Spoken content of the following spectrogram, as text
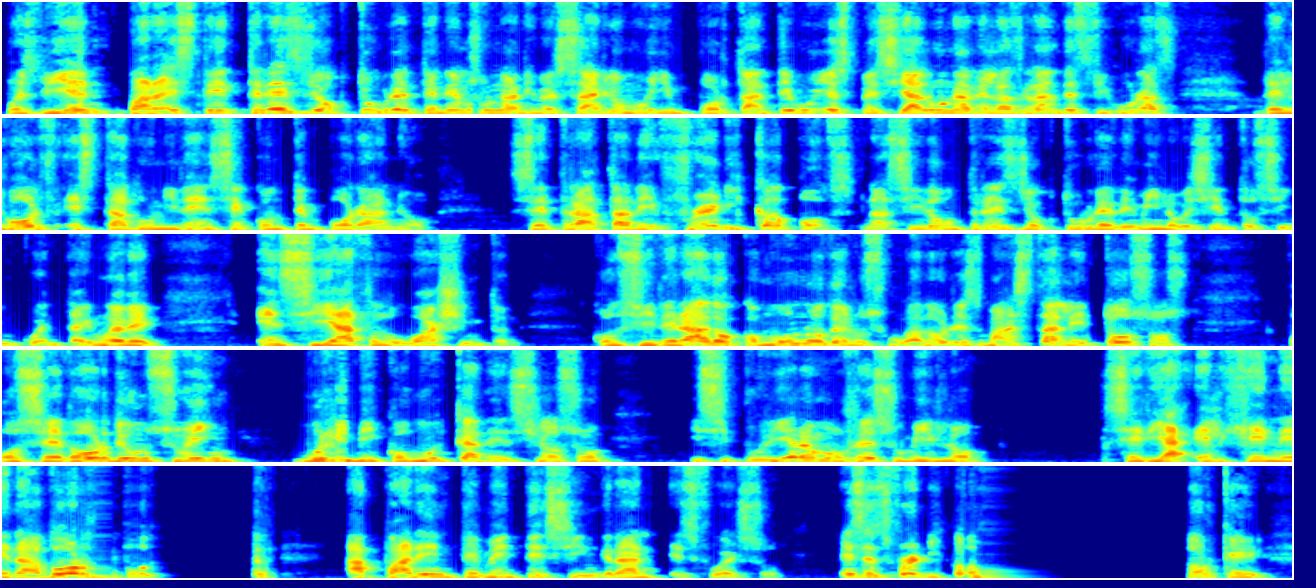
Pues bien, para este 3 de octubre tenemos un aniversario muy importante, muy especial, una de las grandes figuras del golf estadounidense contemporáneo. Se trata de Freddie Couples, nacido un 3 de octubre de 1959 en Seattle, Washington, considerado como uno de los jugadores más talentosos, poseedor de un swing muy rítmico, muy cadencioso, y si pudiéramos resumirlo, sería el generador de poder aparentemente sin gran esfuerzo. Ese es Freddie Couples, que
